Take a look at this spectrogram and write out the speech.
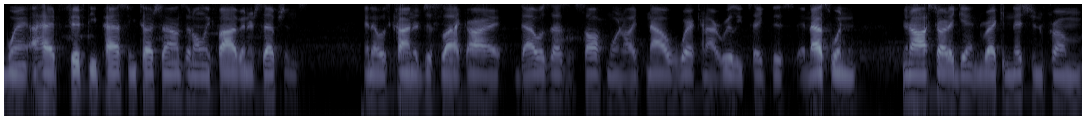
went I had 50 passing touchdowns and only five interceptions, and it was kind of just like, all right, that was as a sophomore. Like now, where can I really take this? And that's when, you know, I started getting recognition from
